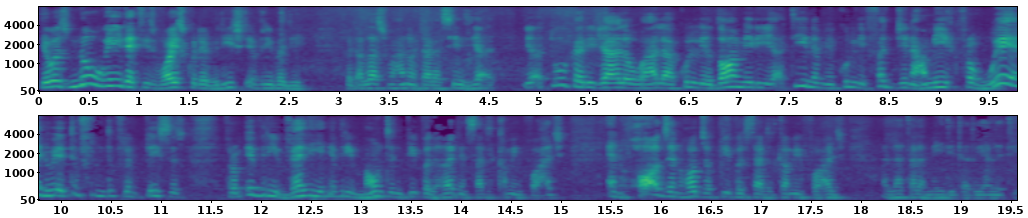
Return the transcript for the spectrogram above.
There was no way that his voice could have reached everybody. But Allah subhanahu wa ta'ala says, يأتوك رجالا وعلى كل ضامر يأتين من كل فج عميق from where and where different different places from every valley and every mountain people heard and started coming for Hajj and hordes and hordes of people started coming for Hajj Allah Ta'ala made it a reality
